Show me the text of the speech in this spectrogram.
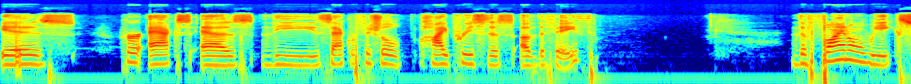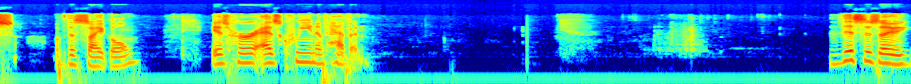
is her acts as the sacrificial high priestess of the faith. The final weeks of the cycle is her as queen of heaven. This is a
